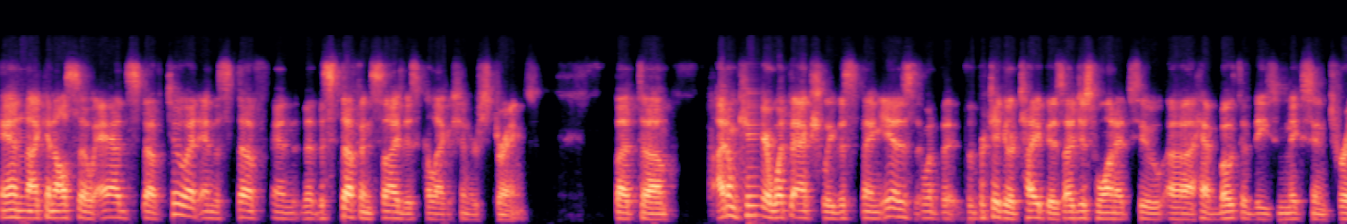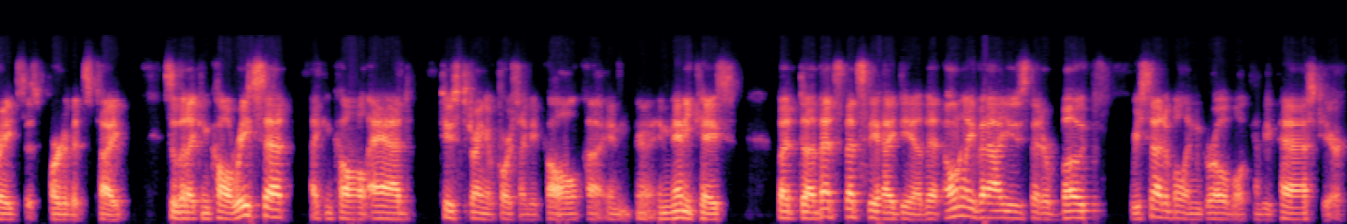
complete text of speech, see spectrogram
And I can also add stuff to it, and the stuff and the, the stuff inside this collection are strings. But um, I don't care what the, actually this thing is, what the, the particular type is. I just want it to uh, have both of these mix-in traits as part of its type, so that I can call reset, I can call add, to string, of course, I could call uh, in in any case, but uh, that's that's the idea that only values that are both resettable and growable can be passed here.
